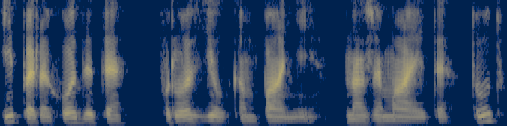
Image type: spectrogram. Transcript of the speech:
і переходите в розділ кампанії. Нажимаєте тут.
